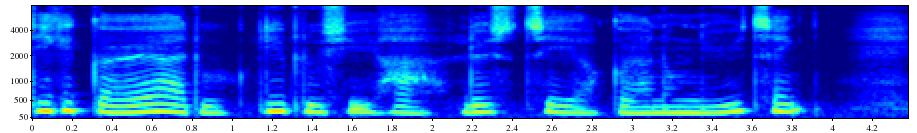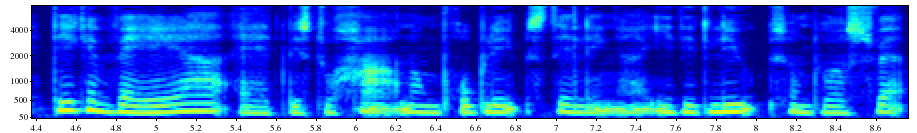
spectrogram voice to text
Det kan gøre, at du lige pludselig har lyst til at gøre nogle nye ting. Det kan være, at hvis du har nogle problemstillinger i dit liv, som du har svært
